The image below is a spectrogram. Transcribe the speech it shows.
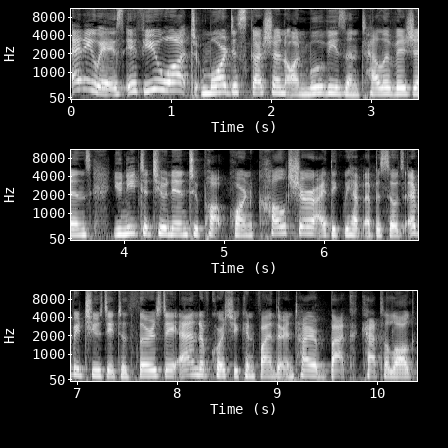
anyways, if you want more discussion on movies and televisions, you need to tune in to Popcorn Culture. I think we have episodes every Tuesday to Thursday. And of course, you can find their entire back catalog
